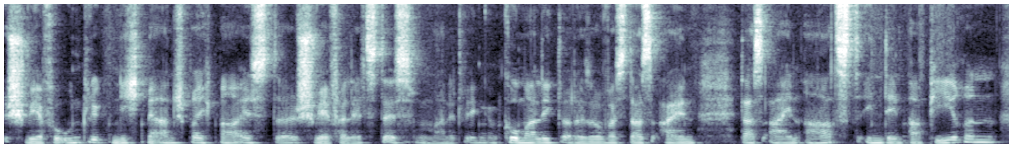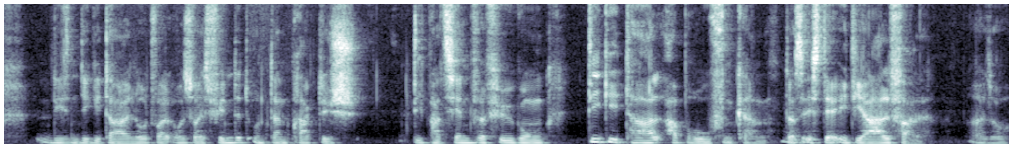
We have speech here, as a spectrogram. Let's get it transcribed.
schwer verunglückt, nicht mehr ansprechbar ist, äh, schwer verletzt ist, meinetwegen im Koma liegt oder sowas, dass ein, dass ein Arzt in den Papieren diesen digitalen Notfallausweis findet und dann praktisch die Patientenverfügung digital abrufen kann. Das mhm. ist der Idealfall. Also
